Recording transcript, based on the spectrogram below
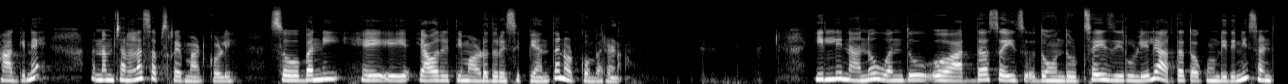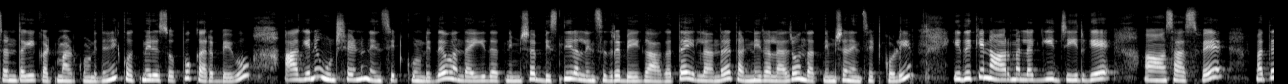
ಹಾಗೆಯೇ ನಮ್ಮ ಚಾನಲ್ನ ಸಬ್ಸ್ಕ್ರೈಬ್ ಮಾಡ್ಕೊಳ್ಳಿ. ಸೊ, ಬನ್ನಿ ಹೇ, ಯಾವ ರೀತಿ ಮಾಡೋದು ರೆಸಿಪಿ ಅಂತ ನೋಡ್ಕೊಂಬರೋಣ. ಇಲ್ಲಿ ನಾನು ಒಂದು ಅರ್ಧ ಸೈಜ್ ಒಂದು ದೊಡ್ಡ ಸೈಜ್ ಈರುಳ್ಳಿಯಲ್ಲಿ ಅರ್ಧ ತೊಗೊಂಡಿದ್ದೀನಿ. ಸಣ್ಣ ಸಣ್ಣದಾಗಿ ಕಟ್ ಮಾಡ್ಕೊಂಡಿದ್ದೀನಿ. ಕೊತ್ತಂಬರಿ ಸೊಪ್ಪು, ಕರಿಬೇವು ಹಾಗೆಯೇ ಹುಣಸೆಹಣ್ಣು ನೆನೆಸಿಟ್ಕೊಂಡಿದ್ದೆ. ಒಂದು ಐದು ಹತ್ತು ನಿಮಿಷ. ಬಿಸಿನೀರಲ್ಲಿ ನೆನೆಸಿದ್ರೆ ಬೇಗ ಆಗುತ್ತೆ. ಇಲ್ಲಾಂದರೆ ತಣ್ಣೀರಲ್ಲಾದರೆ ಒಂದು ಹತ್ತು ನಿಮಿಷ ನೆನೆಸಿಟ್ಕೊಳ್ಳಿ. ಇದಕ್ಕೆ ನಾರ್ಮಲಾಗಿ ಜೀರಿಗೆ ಸಾಸಿವೆ, ಮತ್ತು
